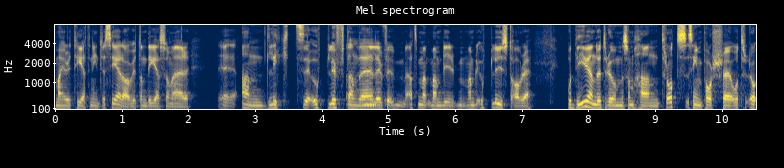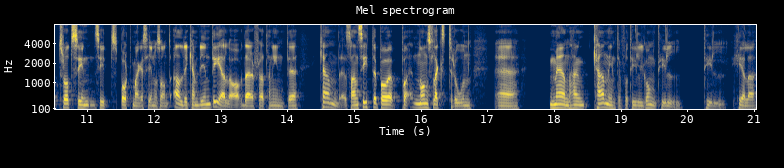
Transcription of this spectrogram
majoriteten är intresserad av, utan det som är eh, andligt upplyftande, Mm. eller att man, man, blir, man blir upplyst av det. Och det är ju ändå ett rum som han, trots sin Porsche och tro, trots sin, sitt sportmagasin och sånt, aldrig kan bli en del av, därför att han inte kan det. Så han sitter på, på någon slags tron, eh, men han kan inte få tillgång till, till hela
